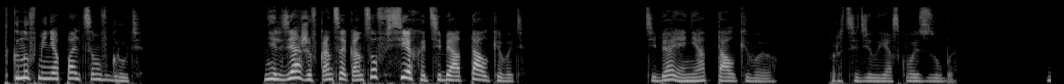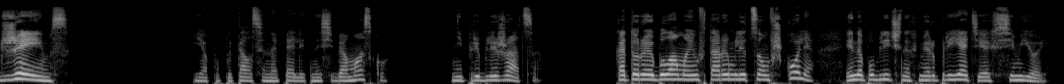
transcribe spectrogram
ткнув меня пальцем в грудь. Нельзя же, в конце концов, всех от себя отталкивать. Тебя я не отталкиваю, процедил я сквозь зубы. Джеймс! Я попытался напялить на себя маску, не приближаться, которая была моим вторым лицом в школе и на публичных мероприятиях с семьей.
